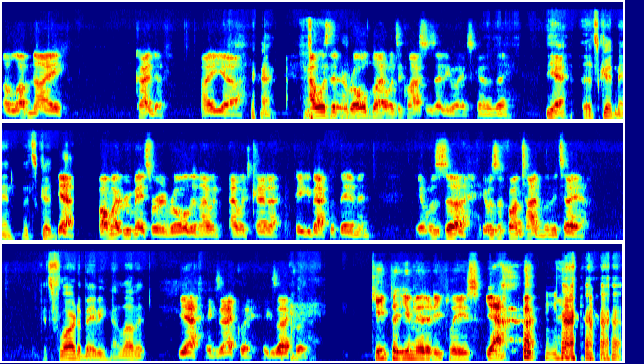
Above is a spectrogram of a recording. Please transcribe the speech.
alumni, kind of. I uh, I wasn't enrolled, but I went to classes anyways, kind of thing. Yeah, that's good, man. That's good. Yeah. All my roommates were enrolled, and I would I would kind of piggyback with them, and it was uh it was a fun time. Let me tell you. It's Florida, baby. I love it. Yeah, exactly, exactly. Keep the humidity, please. Yeah, yeah,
